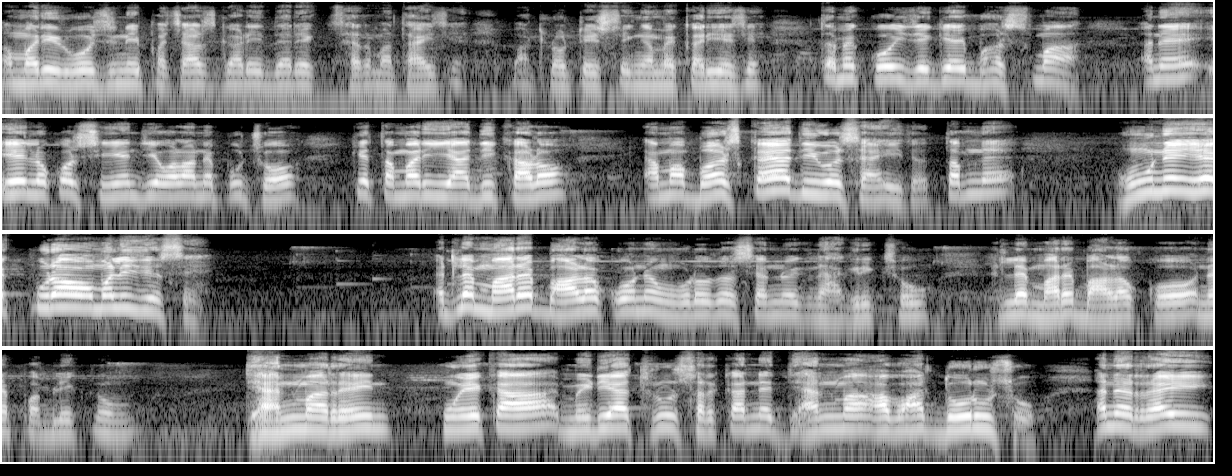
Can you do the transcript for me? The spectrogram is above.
અમારી રોજની પચાસ ગાડી દરેક શહેરમાં થાય છે, બાટલો ટેસ્ટિંગ અમે કરીએ છીએ. તમે કોઈ જગ્યાએ બસમાં, અને એ લોકો સીએનજીવાળાને પૂછો કે તમારી યાદી કાઢો, આમાં બસ કયા દિવસે આવી તો તમને, હું ને એક પુરાવો મળી જશે. એટલે મારે બાળકોને, હું વડોદરા શહેરનો એક નાગરિક છું, એટલે મારે બાળકો અને પબ્લિકનું ધ્યાનમાં રહીને હું એક આ મીડિયા થ્રુ સરકારને ધ્યાનમાં આ વાત દોરું છું. અને રહી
